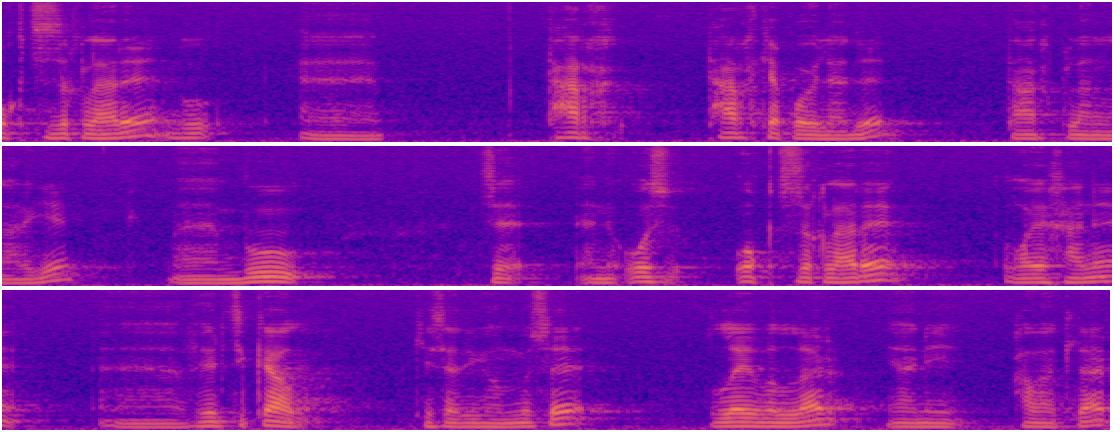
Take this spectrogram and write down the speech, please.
o'q chiziqlari bu e, tarix tarixga qo'yiladi tarix planlariga. Bu ya'ni o'z o'q chiziqlari loyihani vertikal kesadigan bo'lsa levellar ya'ni qavatlar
